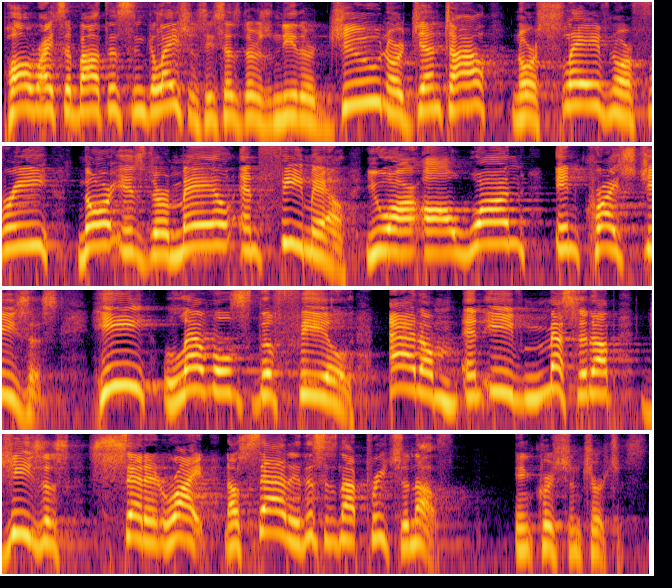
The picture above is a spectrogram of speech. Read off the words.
Paul writes about this in Galatians. He says, There's neither Jew nor Gentile, nor slave nor free, nor is there male and female. You are all one in Christ Jesus. He levels the field. Adam and Eve mess it up. Jesus set it right. Now, sadly, this is not preached enough in Christian churches.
